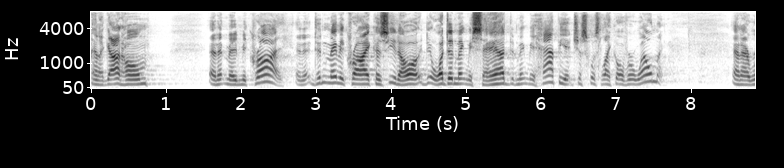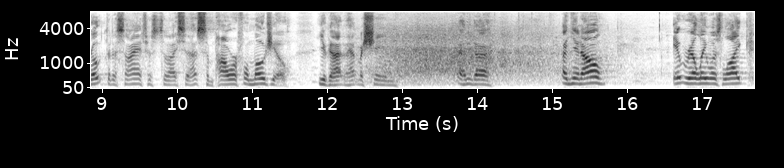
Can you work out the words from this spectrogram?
And I got home and it made me cry. And it didn't make me cry because, you know, what didn't make me sad, didn't make me happy. It just was like overwhelming. And I wrote to the scientists and I said, that's some powerful mojo you got in that machine. and, uh, and, you know, it really was like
